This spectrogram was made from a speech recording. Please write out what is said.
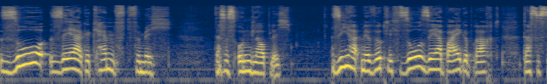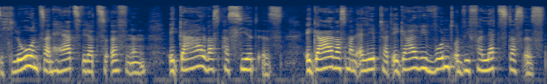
so sehr gekämpft für mich. Das ist unglaublich sie hat mir wirklich so sehr beigebracht, dass es sich lohnt, sein Herz wieder zu öffnen, egal was passiert ist, egal was man erlebt hat, egal wie wund und wie verletzt das ist,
